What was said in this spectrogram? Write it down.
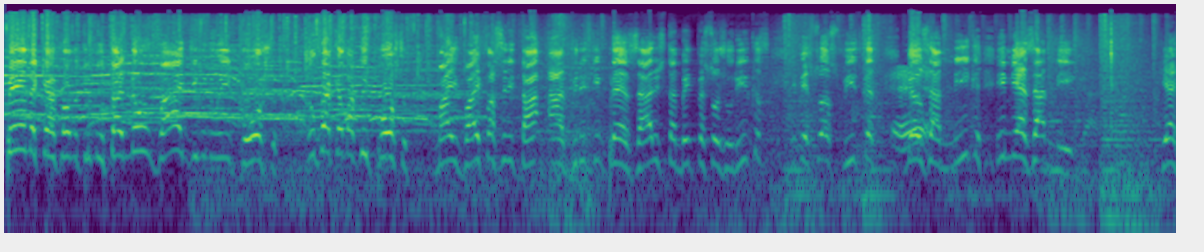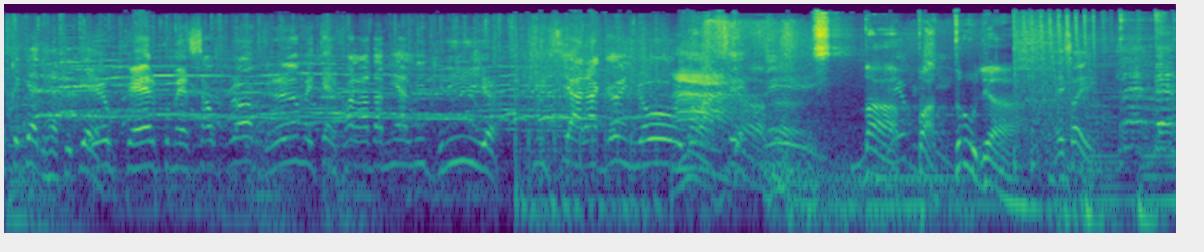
pena que a reforma tributária não vai diminuir imposto, não vai acabar com o imposto, mas vai facilitar a vida de empresários, também de pessoas jurídicas e pessoas físicas, meus amigos e minhas amigas. O que é que você quer, Rafa? O que é? Eu quero começar o programa e quero falar da minha alegria que o Ceará ganhou, Ah, não acertei. Da Meu bichinho. patrulha. É isso aí. Kleber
